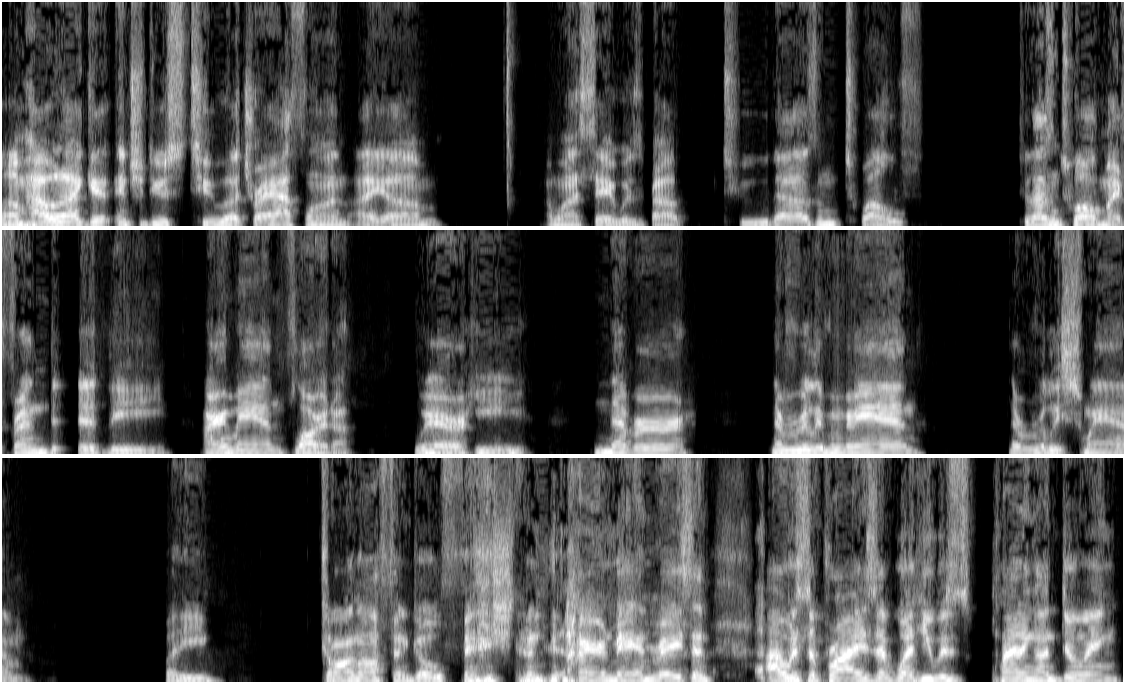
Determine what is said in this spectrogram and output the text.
um, how did I get introduced to uh, triathlon? I um, I want to say it was about 2012. 2012, my friend did the Ironman Florida, where mm-hmm. he never, never really ran, never really swam, but he gone off and go finish the Ironman race. And I was surprised at what he was planning on doing.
